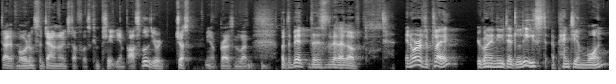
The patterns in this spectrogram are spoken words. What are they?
dial-up modem, so downloading stuff was completely impossible. You were just you know browsing the web. But the bit this is the bit I love. In order to play, you're going to need at least a Pentium one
